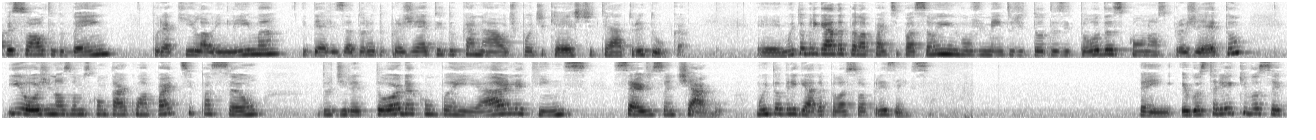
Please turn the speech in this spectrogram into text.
pessoal, tudo bem? Por aqui, Lauren Lima, idealizadora do projeto e do canal de podcast Teatro Educa. É, muito obrigada pela participação e envolvimento de todas e todas com o nosso projeto. E hoje nós vamos contar com a participação do diretor da companhia Arlequins, Sérgio Santiago. Muito obrigada pela sua presença. Bem, eu gostaria que você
